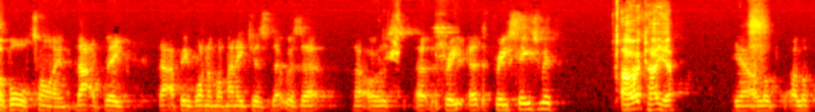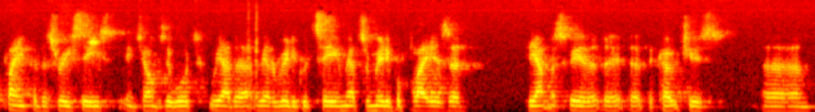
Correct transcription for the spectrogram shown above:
of all time, that'd be that'd be one of my managers that was at that I was at the three at the three C's with. Oh, okay, yeah yeah, I love I love playing for the Three C's in Chelmsley Wood. We had a we had a really good team. We had some really good players, and the atmosphere that the that the coaches um,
